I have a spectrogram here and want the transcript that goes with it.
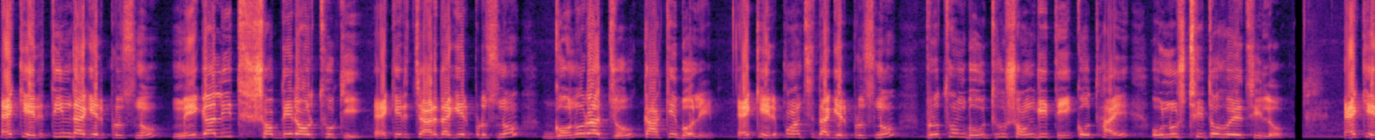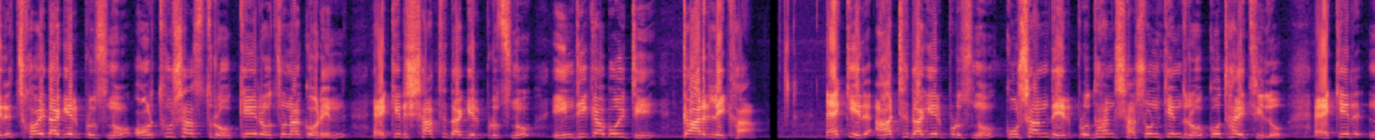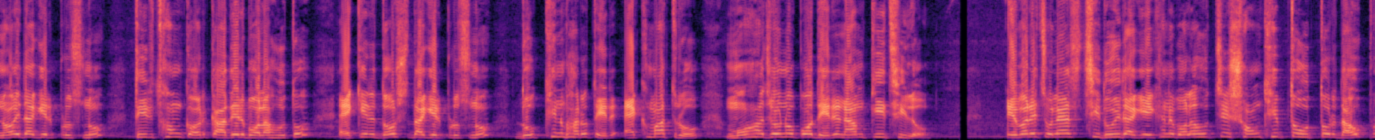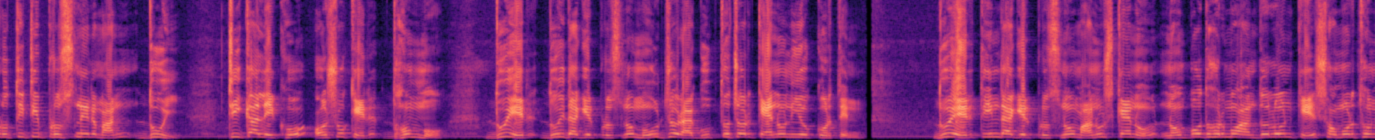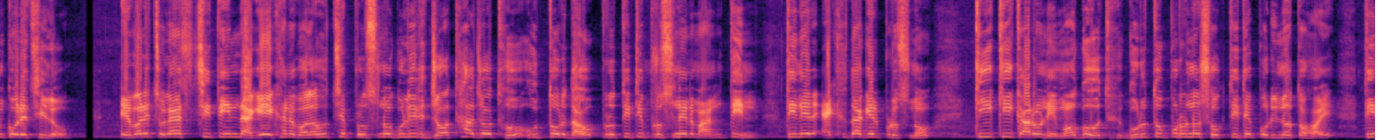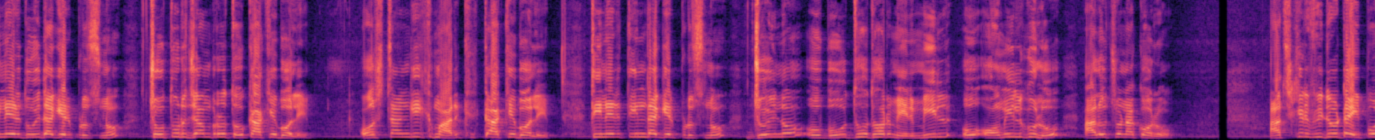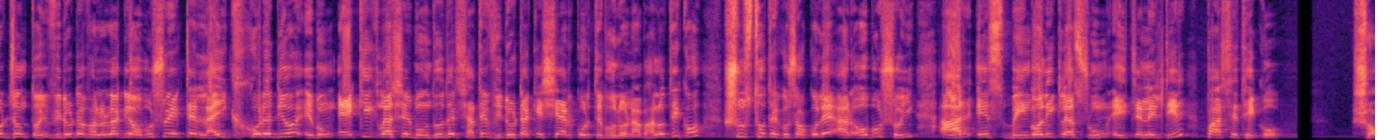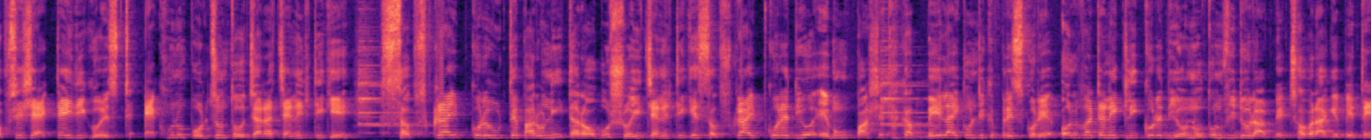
একের তিন দাগের প্রশ্ন, মেগালিথ শব্দের অর্থ কি? একের চার দাগের প্রশ্ন, গণরাজ্য কাকে বলে? একের পাঁচ দাগের প্রশ্ন, প্রথম বৌদ্ধ সঙ্গীতই কোথায় অনুষ্ঠিত হয়েছিল? একের ছয় দাগের প্রশ্ন, অর্থশাস্ত্র কে রচনা করেন? একের সাত দাগের প্রশ্ন, ইন্ডিকা বইটি কার লেখা? একের আট দাগের প্রশ্ন, কুষাণদের প্রধান শাসন কেন্দ্র কোথায় ছিল? একের নয় দাগের প্রশ্ন, তীর্থঙ্কর কাদের বলা হতো? একের দশ দাগের প্রশ্ন, দক্ষিণ ভারতের একমাত্র মহাজনপদের নাম কি ছিল? এবারে চলে আসছি দুই দাগে। এখানে বলা হচ্ছে, সংক্ষিপ্ত উত্তর দাও। প্রতিটি প্রশ্নের মান দুই। টিকা লেখো, অশোকের ধম্ম। দুয়ের দুই দাগের প্রশ্ন, মৌর্যরা গুপ্তচর কেন নিয়োগ করতেন? দুয়ের তিন দাগের প্রশ্ন, মানুষ কেন নব্য ধর্ম আন্দোলনকে সমর্থন করেছিল? এবারে চলে আসছি তিন দাগে। এখানে বলা হচ্ছে, প্রশ্নগুলির যথাযথ উত্তর দাও। প্রতিটি প্রশ্নের মান তিন। তিনের এক দাগের প্রশ্ন কি কি কারণে মগধ গুরুত্বপূর্ণ শক্তিতে পরিণত হয়? তিনের দুই দাগের প্রশ্ন চতুর্জাম্ব্রত কাকে বলে? অষ্টাঙ্গিক মার্গ কাকে বলে? তিনের তিন দাগের প্রশ্ন, জৈন ও বৌদ্ধ ধর্মের মিল ও অমিলগুলো আলোচনা করো। আজকের ভিডিওটা এই পর্যন্তই। ভিডিওটা ভালো লাগলে অবশ্যই একটা লাইক করে দিও এবং একই ক্লাসের বন্ধুদের সাথে ভিডিওটাকে শেয়ার করতে ভুলো না। ভালো থেকো, সুস্থ থেকো সকলে, আর অবশ্যই আর এস বেঙ্গলি ক্লাসরুম এই চ্যানেলটির পাশে থেকো। সবশেষে একটাই রিকোয়েস্ট এখনও পর্যন্ত যারা চ্যানেলটিকে সাবস্ক্রাইব করে উঠতে পারোনি, তারা অবশ্যই চ্যানেলটিকে সাবস্ক্রাইব করে দিও এবং পাশে থাকা বেল আইকনটিকে প্রেস করে অল বাটনে ক্লিক করে দিও নতুন ভিডিওর আপডেট সবার আগে পেতে।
